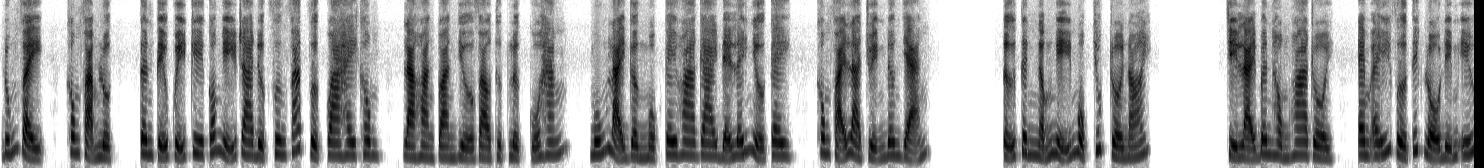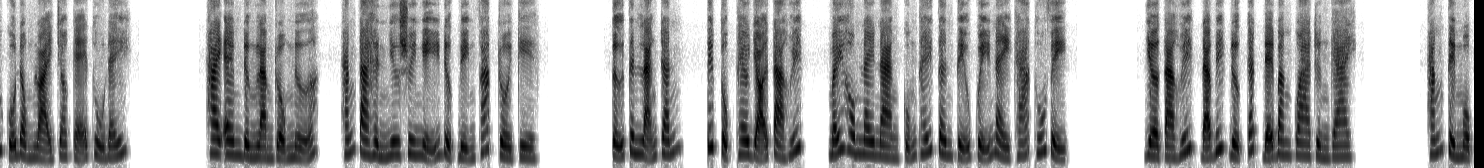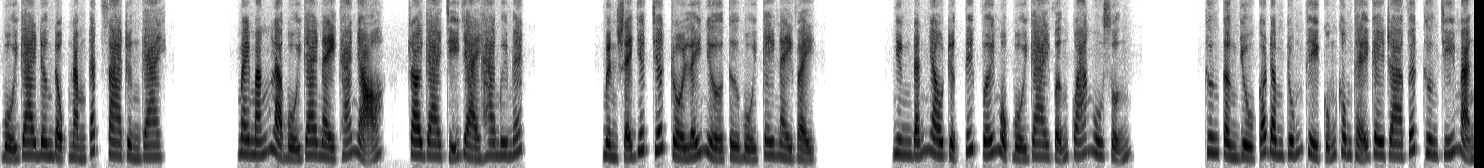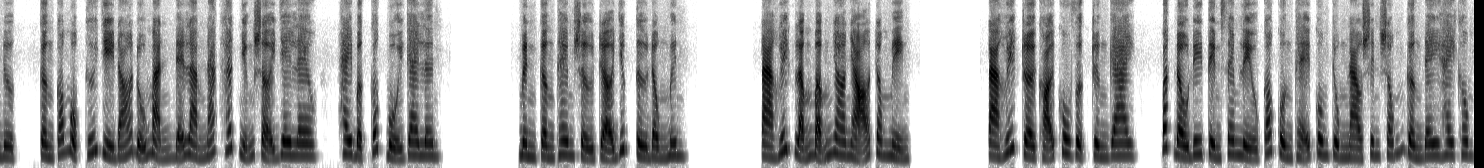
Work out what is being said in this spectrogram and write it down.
Đúng vậy, không phạm luật, tên tiểu quỷ kia có nghĩ ra được phương pháp vượt qua hay không, là hoàn toàn dựa vào thực lực của hắn, muốn lại gần một cây hoa gai để lấy nhựa cây, không phải là chuyện đơn giản. Tử tinh ngẫm nghĩ một chút rồi nói. Chị lại bên hồng hoa rồi, em ấy vừa tiết lộ điểm yếu của đồng loại cho kẻ thù đấy. Hai em đừng làm rộn nữa, hắn ta hình như suy nghĩ được biện pháp rồi kìa. Tử tinh lãng tránh, tiếp tục theo dõi tà huyết, mấy hôm nay nàng cũng thấy tên tiểu quỷ này khá thú vị. Giờ tà huyết đã biết được cách để băng qua rừng gai. Hắn tìm một bụi gai đơn độc nằm cách xa rừng gai. May mắn là bụi gai này khá nhỏ, roi gai chỉ dài 20 mét. Mình sẽ giết chết rồi lấy nhựa từ bụi cây này vậy. nhưng đánh nhau trực tiếp với một bụi gai vẫn quá ngu xuẩn. Thương tần dù có đâm trúng thì cũng không thể gây ra vết thương chí mạng được, cần có một thứ gì đó đủ mạnh để làm nát hết những sợi dây leo, hay bật gốc bụi gai lên. Mình cần thêm sự trợ giúp từ đồng minh. Tà huyết lẩm bẩm nho nhỏ trong miệng. Tà huyết rời khỏi khu vực rừng gai, bắt đầu đi tìm xem liệu có quần thể côn trùng nào sinh sống gần đây hay không.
